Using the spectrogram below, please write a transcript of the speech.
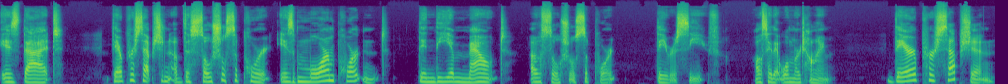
is that their perception of the social support is more important than the amount of social support they receive. I'll say that one more time. Their perception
